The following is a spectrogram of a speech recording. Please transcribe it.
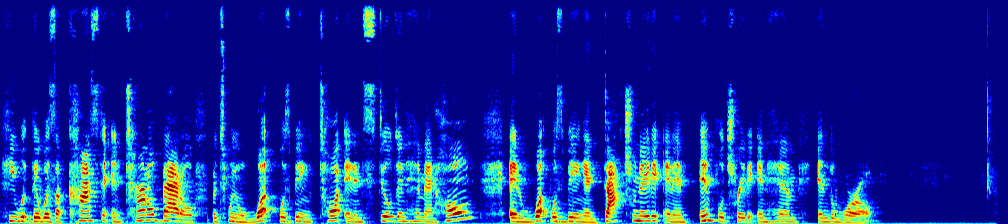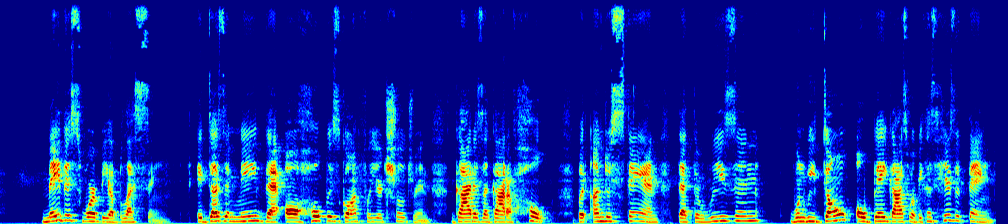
he there was a constant internal battle between what was being taught and instilled in him at home and what was being indoctrinated and infiltrated in him in the world. May this word be a blessing. It doesn't mean that all hope is gone for your children. God is a God of hope, but understand that the reason when we don't obey God's word, because here's the thing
